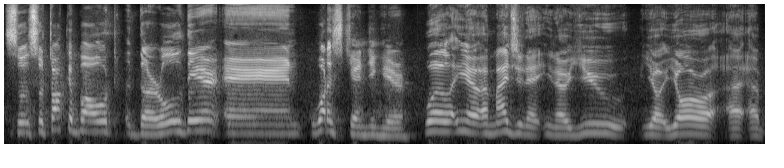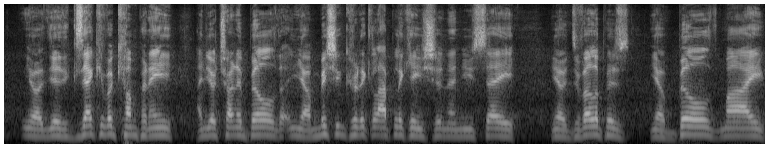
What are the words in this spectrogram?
So, so talk about the role there and what is changing here. Well, you know, imagine it. You know, you you're, you're a, a, you know the executive of a company and you're trying to build you know mission critical application, and you say, you know, developers, you know, build my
